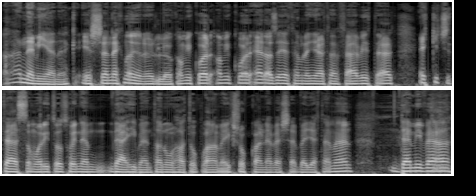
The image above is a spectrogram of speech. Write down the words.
Hát nem ilyenek, és ennek nagyon örülök. Amikor, amikor erre az egyetemre nyertem felvételt, egy kicsit elszomorított, hogy nem Delhiben tanulhatok valamelyik sokkal nevesebb egyetemen, de mivel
